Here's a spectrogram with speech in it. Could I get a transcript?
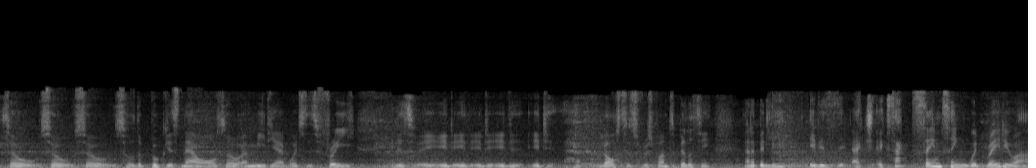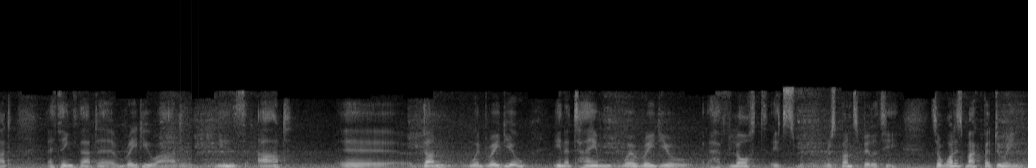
So so so so the book is now also a media which is free. It is it it it it, it have lost its responsibility, and I believe it is the exact same thing with radio art. I think that uh, radio art is art uh, done with radio in a time where radio have lost its responsibility. So what is MACBA doing?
